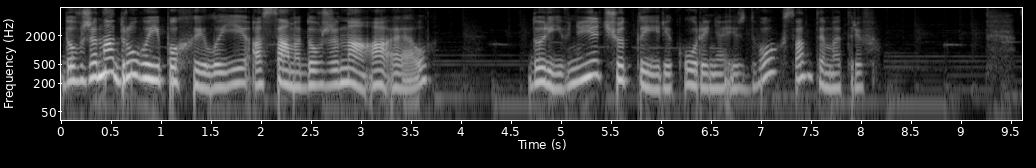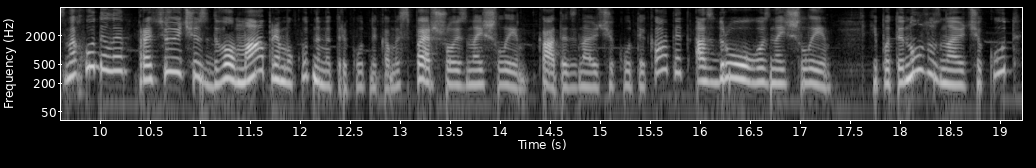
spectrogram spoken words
Довжина другої похилої, а саме довжина АЛ, дорівнює 4 коріння із 2 см. Знаходили, працюючи з двома прямокутними трикутниками. З першого знайшли катет, знаючи кут і катет, а з другого знайшли гіпотенузу, знаючи кут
